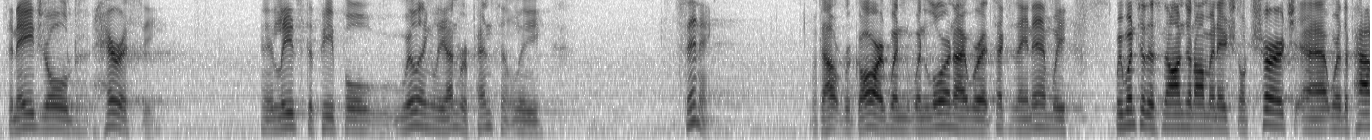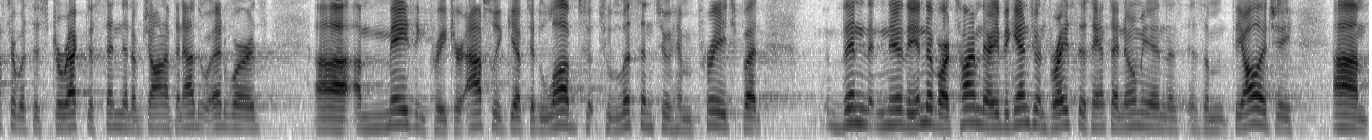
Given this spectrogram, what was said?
It's an age old heresy. And it leads to people willingly, unrepentantly sinning without regard. When, when Laura and I were at Texas A&M, we, we went to this non-denominational church uh, where the pastor was this direct descendant of Jonathan Edwards, uh, amazing preacher, absolutely gifted, loved to, to listen to him preach. But then near the end of our time there, he began to embrace this antinomianism theology. Um,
